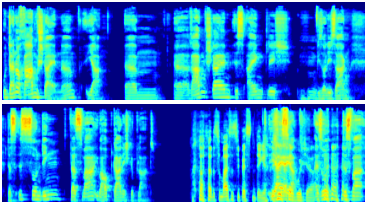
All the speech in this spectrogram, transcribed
und dann noch Rabenstein, ne? Ja. Ähm, äh, Rabenstein ist eigentlich, hm, wie soll ich sagen, das ist so ein Ding, das war überhaupt gar nicht geplant. das sind meistens die besten Dinge. Ja, ja, ja. gut, ja. Also das war,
